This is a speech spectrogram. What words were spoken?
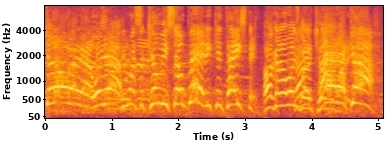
Get over there, will He you? wants to kill me so bad he can taste it. I'm gonna always gonna kill everybody.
